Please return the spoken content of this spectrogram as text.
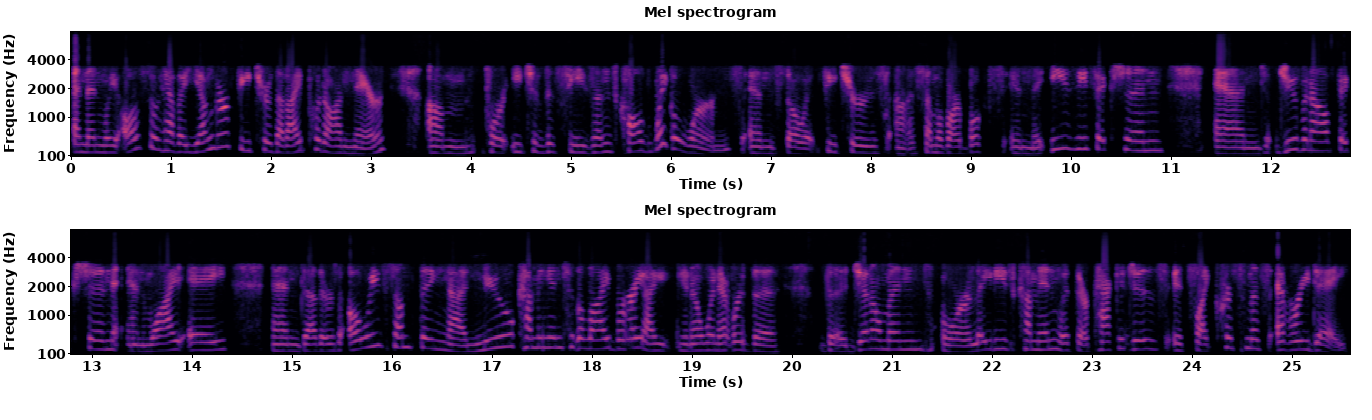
And then we also have a younger feature that I put on there um, for each of the seasons called Wiggle Worms. And so it features uh, some of our books in the easy fiction and juvenile fiction and YA. And uh, there's always something uh, new coming into the library. I, you know, whenever the the gentlemen or ladies come in with their packages. It's like Christmas every day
